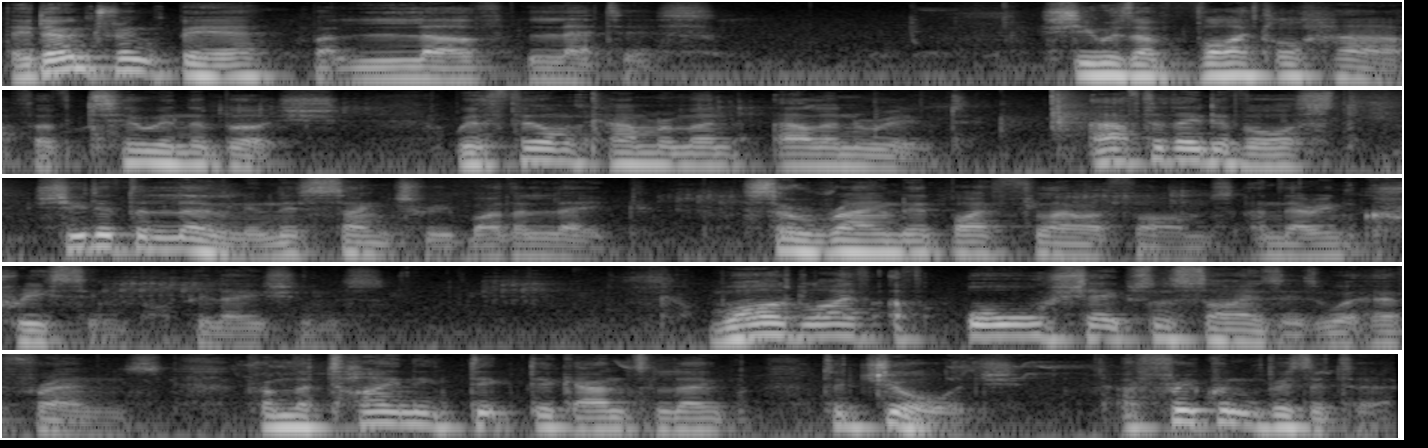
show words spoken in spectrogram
They don't drink beer, but love lettuce. She was a vital half of Two in the Bush, with film cameraman Alan Root. After they divorced, she lived alone in this sanctuary by the lake, surrounded by flower farms and their increasing populations. Wildlife of all shapes and sizes were her friends, from the tiny dik-dik antelope to George, a frequent visitor,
